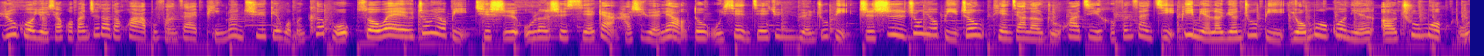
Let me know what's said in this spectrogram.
如果有小伙伴知道的话，不妨在评论区给我们科普。所谓中油笔，其实无论是写感还是原料，都无限接近于圆珠笔，只是中油笔中添加了乳化剂和分散剂，避免了圆珠笔油墨过年而出墨不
